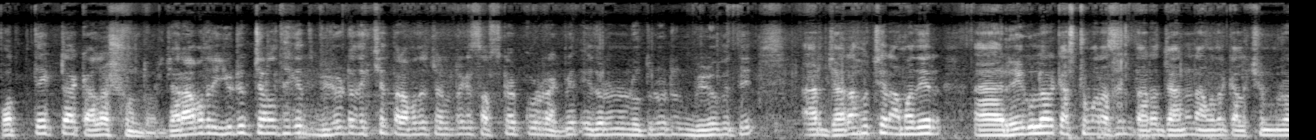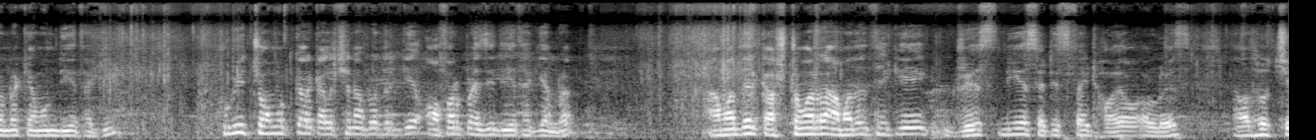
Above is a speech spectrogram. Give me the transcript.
প্রত্যেকটা কালার সুন্দর। যারা আমাদের ইউটিউব চ্যানেল থেকে ভিডিওটা দেখছেন, তারা আমাদের চ্যানেলটাকে সাবস্ক্রাইব করে রাখবেন। এই ধরনের নতুন নতুন ভিডিও পেতে। আর যারা হচ্ছেন আমাদের রেগুলার কাস্টমার আছেন, তারা জানেন আমাদের কালেকশনগুলো আমরা কেমন দিয়ে থাকি। খুবই চমৎকার কালেকশন আপনাদেরকে অফার প্রাইসে দিয়ে থাকি আমরা। আমাদের কাস্টমাররা আমাদের থেকে ড্রেস নিয়ে স্যাটিসফাইড হয় অলওয়েজ আমাদের হচ্ছে,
